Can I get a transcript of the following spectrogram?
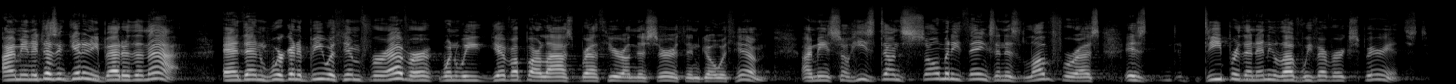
I mean, it doesn't get any better than that. And then we're going to be with him forever when we give up our last breath here on this earth and go with him. I mean, so he's done so many things, and his love for us is deeper than any love we've ever experienced.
